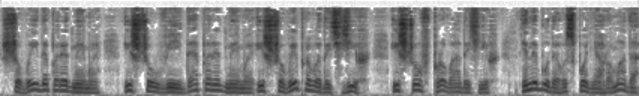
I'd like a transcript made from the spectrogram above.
що вийде перед ними, і що ввійде перед ними, і що випроводить їх, і що впровадить їх, і не буде Господня громада,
